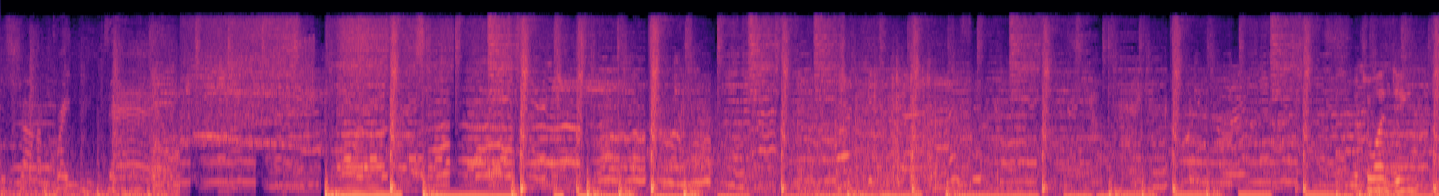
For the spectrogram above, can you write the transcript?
The trying to break me down. What you want, Jing?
